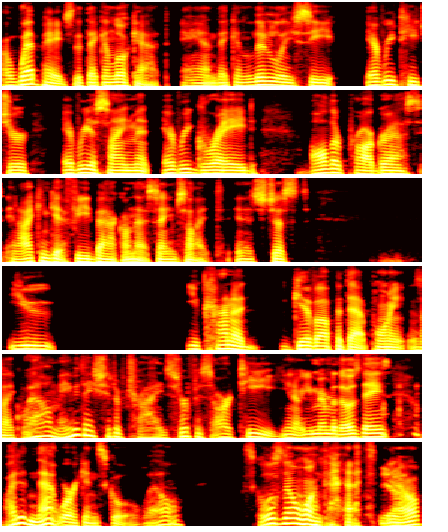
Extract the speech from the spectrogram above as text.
a web page that they can look at, and they can literally see every teacher, every assignment, every grade, all their progress, and I can get feedback on that same site. And it's just you you kind of give up at that point. It's like, well, maybe they should have tried Surface RT. You know, you remember those days? Why didn't that work in school? Well, schools don't want that. Yeah. You know,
